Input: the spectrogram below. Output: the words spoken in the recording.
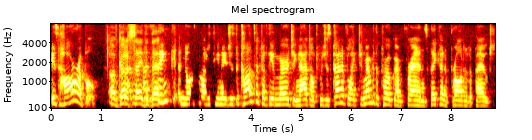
is horrible. I've got to say that I that think an awful lot of teenagers, the concept of the emerging adult, which is kind of like, do you remember the program Friends? They kind of brought it about,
